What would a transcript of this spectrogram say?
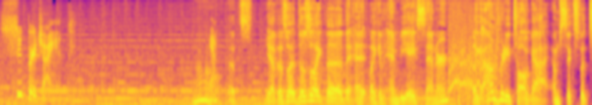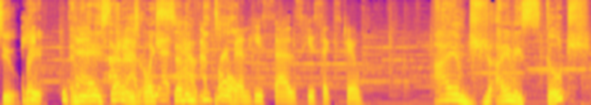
supergiant. Oh, Yeah. that's yeah. Those are those are like the the like an NBA center. Like I'm a pretty tall guy. I'm six foot two, right? he NBA says- centers are like seven feet tall. proven. He says he's six two. I am I am a scotch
